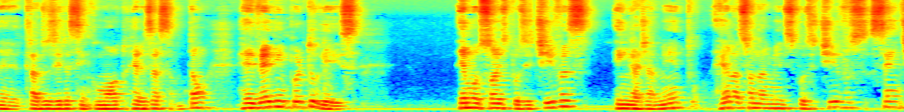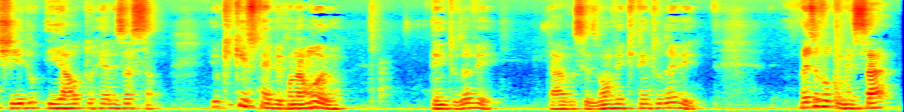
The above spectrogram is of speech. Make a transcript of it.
é, traduzir assim como autorrealização. Então, revendo em português, emoções positivas, engajamento, relacionamentos positivos, sentido e autorrealização. E o que, que isso tem a ver com namoro? Tem tudo a ver, tá? Vocês vão ver que tem tudo a ver. Mas eu vou começar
